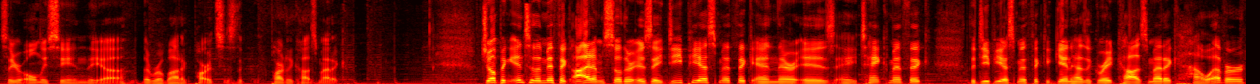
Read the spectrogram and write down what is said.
So you're only seeing the uh, the robotic parts as the part of the cosmetic. Jumping into the mythic items, so there is a DPS mythic and there is a tank mythic. The DPS mythic again has a great cosmetic. However,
